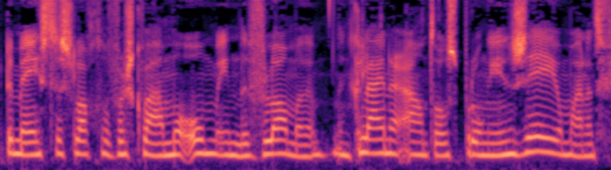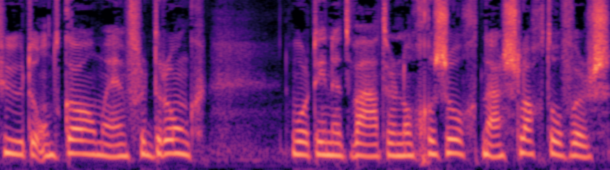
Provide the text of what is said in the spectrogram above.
De meeste slachtoffers kwamen om in de vlammen. Een kleiner aantal sprong in zee om aan het vuur te ontkomen en verdronk. Er wordt in het water nog gezocht naar slachtoffers.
